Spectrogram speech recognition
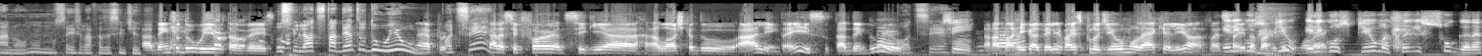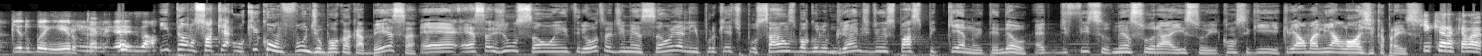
Ah, não, não, não sei se vai fazer sentido. Tá dentro do Will, talvez. Os filhotes tá dentro do Will. É, por- Pode ser? Cara, se for seguir a, a lógica do Alien, é isso, tá dentro do Will. Pode ser. Sim. Tá na barriga dele, vai explodir o moleque ali, ó. Vai Ele sair da barriga do cuspiu, moleque. ele cuspiu uma sanguessuga na pia do banheiro, cara. ele, é exato. Então, só que o que confunde um pouco a cabeça é essa junção entre outra dimensão e ali, porque, tipo, sai uns bagulho grande de um espaço pequeno, entendeu? É difícil mensurar isso e conseguir criar uma linha lógica pra O isso. que, que era aquela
